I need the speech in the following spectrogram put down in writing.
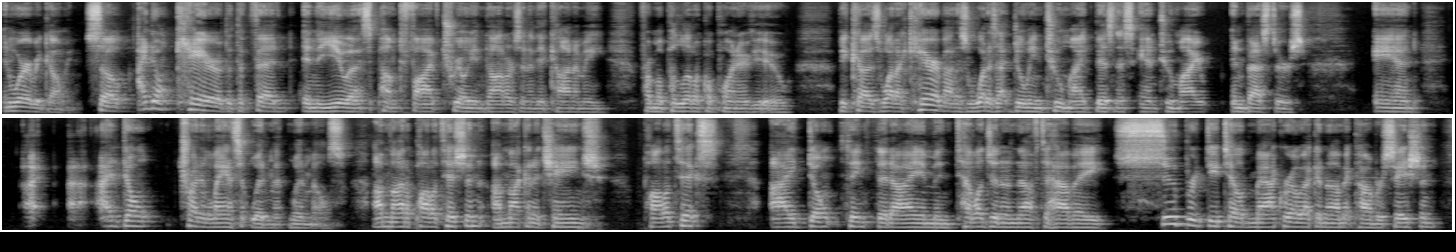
and where are we going. So I don't care that the Fed in the U.S. pumped five trillion dollars into the economy from a political point of view, because what I care about is what is that doing to my business and to my investors, and I I don't try to lance at windmills. I'm not a politician. I'm not going to change politics. I don't think that I am intelligent enough to have a super detailed macroeconomic conversation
